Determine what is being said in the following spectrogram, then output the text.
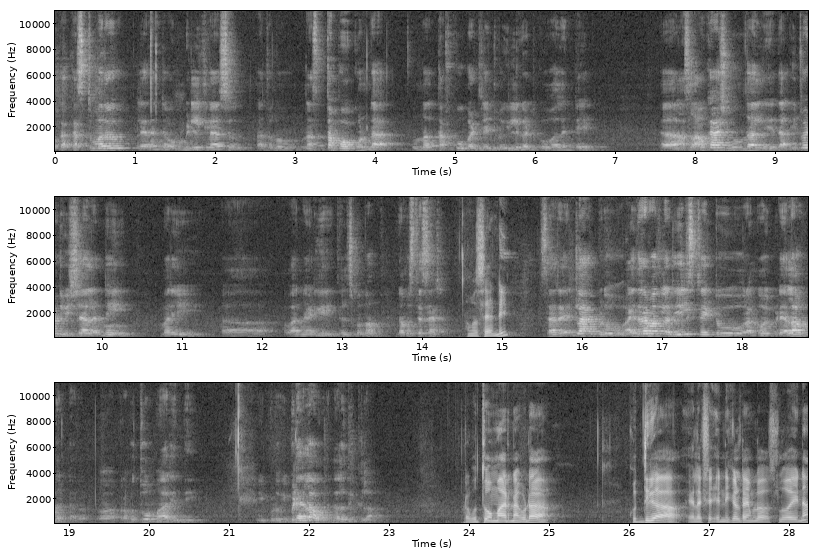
ఒక కస్టమరు లేదంటే ఒక మిడిల్ క్లాస్ అతను నష్టపోకుండా ఉన్న తక్కువ బడ్జెట్లో ఇల్లు కట్టుకోవాలంటే అసలు అవకాశం ఉందా లేదా? ఇటువంటి విషయాలన్నీ మరి వారిని అడిగి తెలుసుకుందాం. నమస్తే సార్. నమస్తే అండి. సార్ ఎట్లా ఇప్పుడు హైదరాబాద్లో రియల్ ఎస్టేట్ రంగం ఇప్పుడు ఎలా ఉందంటారు? ప్రభుత్వం మారింది. ఇప్పుడు ఇప్పుడు ఎలా ఉంది నలుదిక్కులా? ప్రభుత్వం మారినా కూడా కొద్దిగా ఎలక్షన్ ఎన్నికల టైంలో స్లో అయినా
